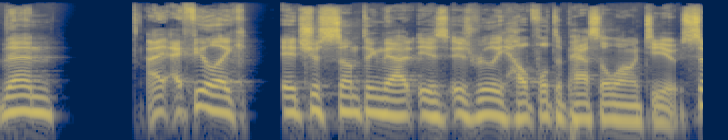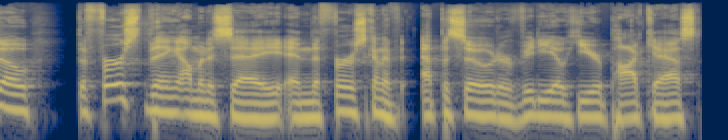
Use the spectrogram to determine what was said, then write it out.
Then I, I feel like it's just something that is is really helpful to pass along to you. So the first thing I'm going to say, and the first kind of episode or video here podcast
